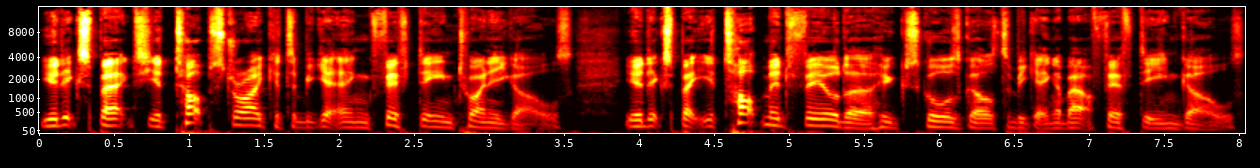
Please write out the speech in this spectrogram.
you'd expect your top striker to be getting 15, 20 goals. You'd expect your top midfielder who scores goals to be getting about 15 goals.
